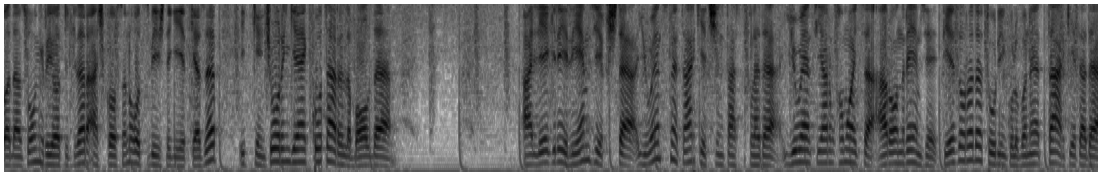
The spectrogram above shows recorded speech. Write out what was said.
g'alabadan so'ng riyodliklar ochkosini 35 taga yetkazib, ikkinchi o'ringa ko'tarilib oldi. Allegri Remzi qishda Juventusni tark etishini tasdiqladi. Juventus yarim himoyachisi Aron Remzi tez orada Turin klubini tark etadi.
